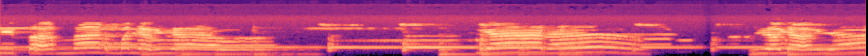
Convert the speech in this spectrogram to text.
นี่ตามนั่งมันอย่างยา อเรื่อง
